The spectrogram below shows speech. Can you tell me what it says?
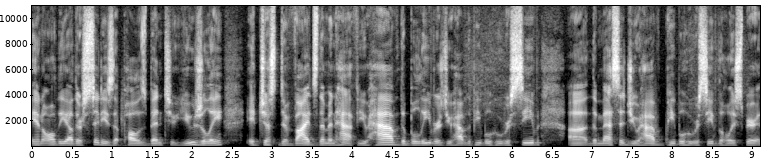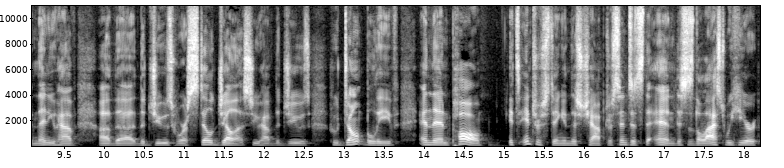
in all the other cities that Paul has been to. Usually, it just divides them in half. You have the believers, you have the people who receive uh, the message, you have people who receive the Holy Spirit, and then you have uh, the the Jews who are still jealous. You have the Jews who don't believe, and then Paul it's interesting in this chapter, since it's the end, this is the last we hear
